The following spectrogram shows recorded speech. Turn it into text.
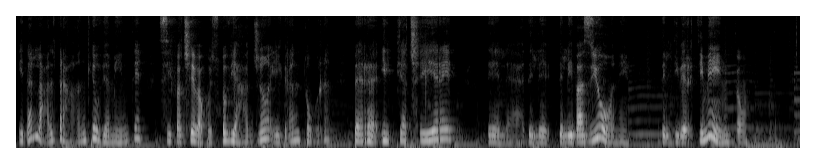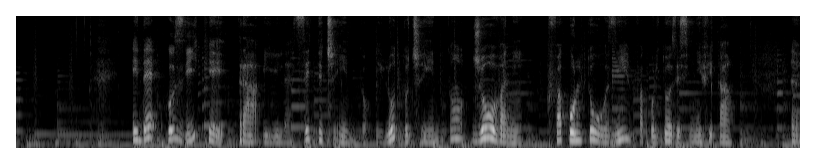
e dall'altra anche ovviamente si faceva questo viaggio, il Grand Tour, per il piacere del, delle, dell'evasione, del divertimento, ed è così che tra il Settecento e l'Ottocento giovani facoltosi, facoltosi significa eh,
